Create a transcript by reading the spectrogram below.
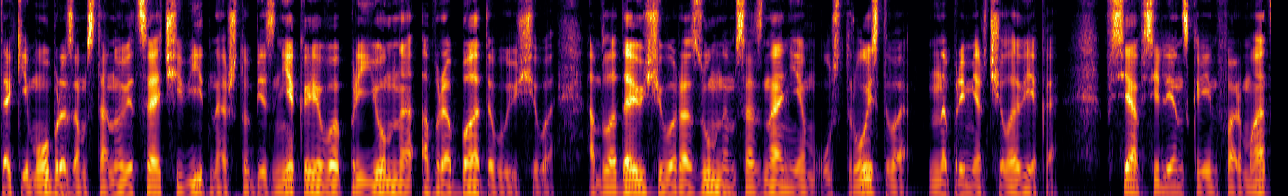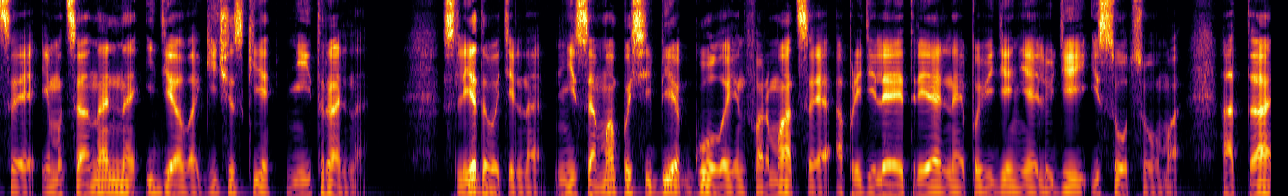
Таким образом, становится очевидно, что без некоего приемно-обрабатывающего, обладающего разумным сознанием устройства, например, человека, вся вселенская информация эмоционально-идеологически нейтральна. Следовательно, не сама по себе голая информация определяет реальное поведение людей и социума, а та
